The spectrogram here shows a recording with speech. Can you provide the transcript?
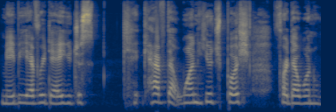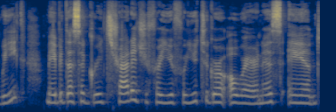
maybe every day you just have that one huge push for that one week, maybe that's a great strategy for you for you to grow awareness and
